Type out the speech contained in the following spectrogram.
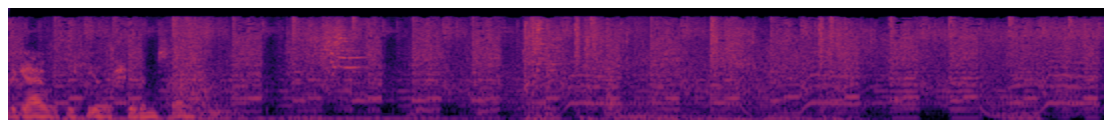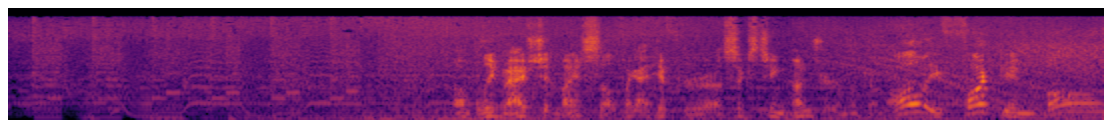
the guy with the heel shit himself. Oh, believe me, I shit myself. I got hit for uh, 1600. I'm like, holy fucking balls.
